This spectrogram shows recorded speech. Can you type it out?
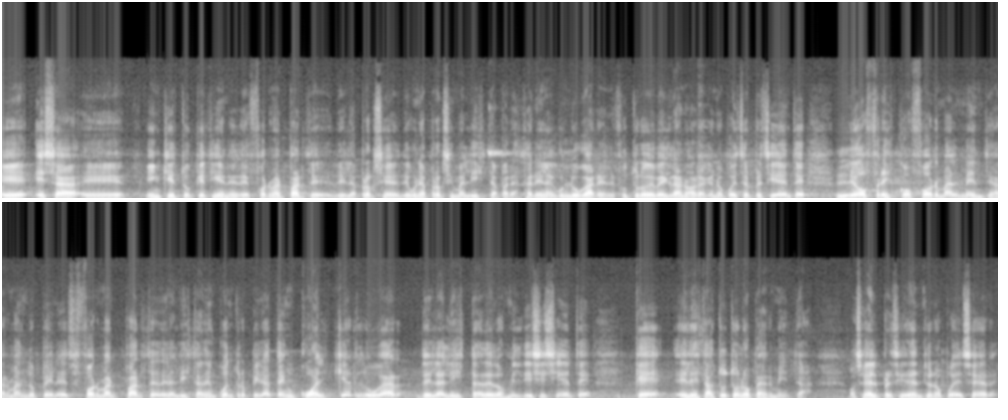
eh, esa eh, inquietud que tiene de formar parte de, la próxima, de una próxima lista para estar en algún lugar en el futuro de Belgrano, ahora que no puede ser presidente, le ofrezco formalmente a Armando Pérez formar parte de la lista de Encuentro Pirata en cualquier lugar de la lista de 2017 que el estatuto lo permita. O sea, el presidente no puede ser,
